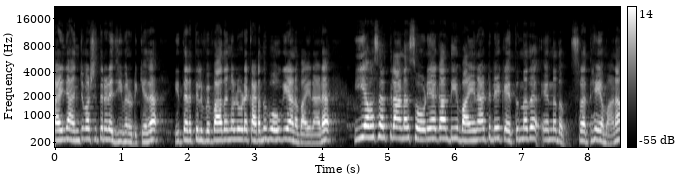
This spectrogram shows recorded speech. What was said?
കഴിഞ്ഞ അഞ്ചു വർഷത്തിനിടെ ജീവനൊടുക്കിയത്. ഇത്തരത്തിൽ വിവാദങ്ങളിലൂടെ കടന്നു പോവുകയാണ് വയനാട്. ഈ അവസരത്തിലാണ് സോണിയാഗാന്ധി വയനാട്ടിലേക്ക് എത്തുന്നത് എന്നതും ശ്രദ്ധേയമാണ്.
